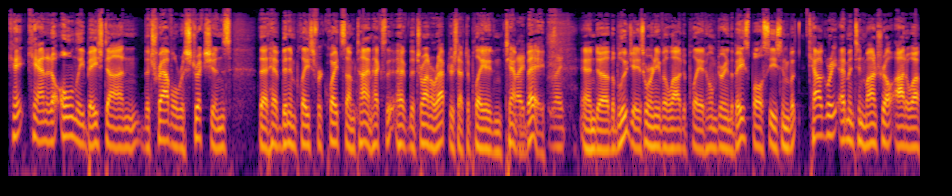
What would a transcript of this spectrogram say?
Canada only based on the travel restrictions that have been in place for quite some time. Heck, the, the Toronto Raptors have to play in Tampa right, Bay, right? And uh, the Blue Jays weren't even allowed to play at home during the baseball season. But Calgary, Edmonton, Montreal, Ottawa,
